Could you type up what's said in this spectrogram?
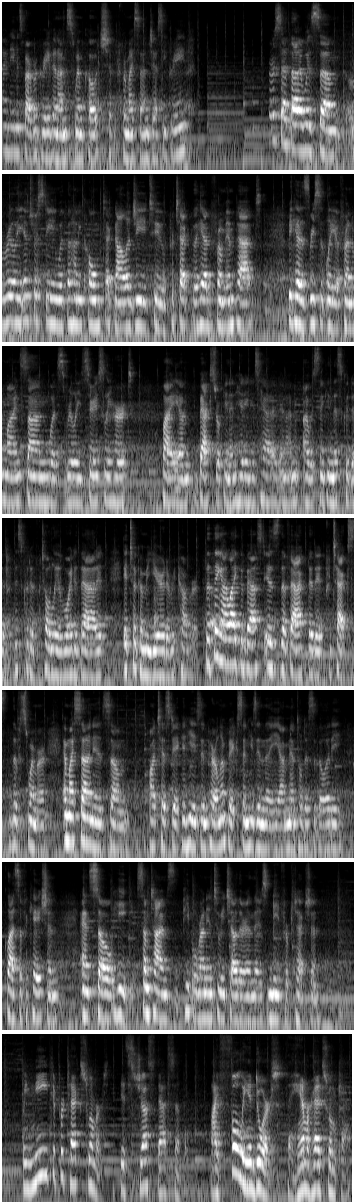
My name is Barbara Greve and I'm a swim coach for my son Jesse Greve. First I thought it was um, really interesting with the honeycomb technology to protect the head from impact because recently a friend of mine's son was really seriously hurt by um, backstroking and hitting his head, and I'm, I was thinking this could have, this could have totally avoided that. It it took him a year to recover. The thing I like the best is the fact that it protects the swimmer. And my son is um, autistic, and he's in Paralympics, and he's in the uh, mental disability classification. And so he sometimes people run into each other, and there's need for protection. We need to protect swimmers. It's just that simple. I fully endorse the Hammerhead Swim Cap.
